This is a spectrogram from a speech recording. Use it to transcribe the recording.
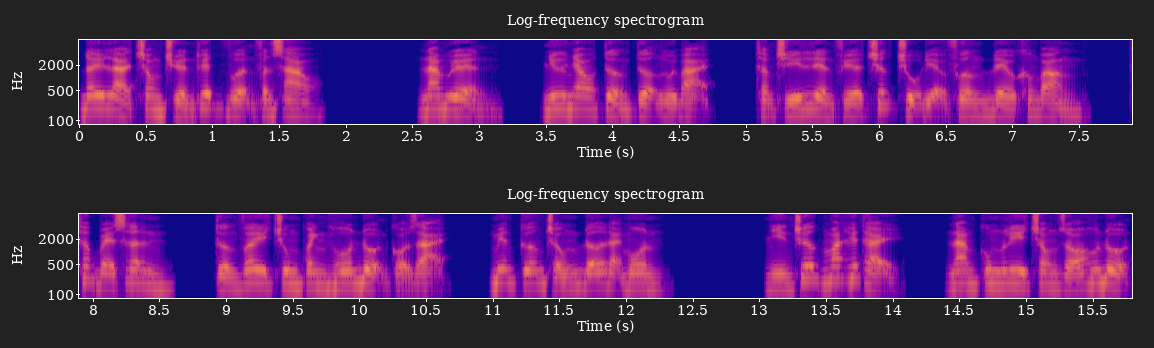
đây là trong truyền thuyết vượn phân sao. Nam Uyển, như nhau tưởng tượng lùi bại, thậm chí liền phía trước trụ địa phương đều không bằng, thấp bé sân, tường vây chung quanh hỗn độn cỏ dại, miễn cưỡng chống đỡ đại môn. Nhìn trước mắt hết thảy, Nam Cung Ly trong gió hỗn độn,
